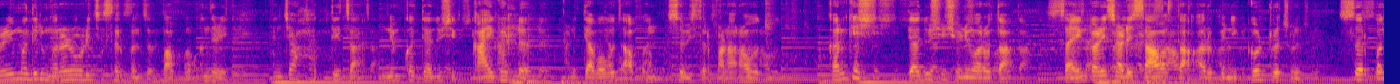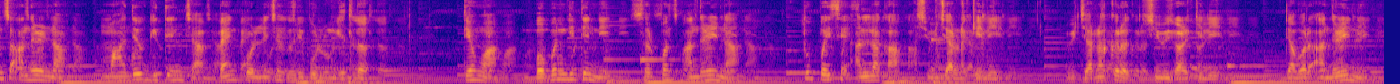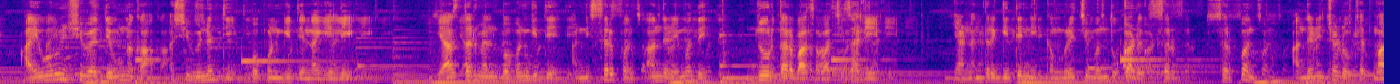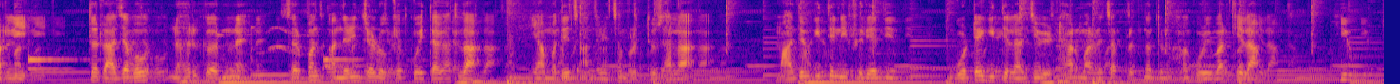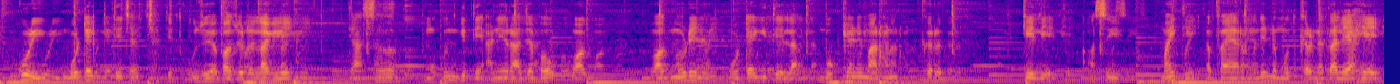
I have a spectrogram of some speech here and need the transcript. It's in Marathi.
परळीमधील मरणवाडीचे सरपंच बापू आंधळे यांच्या हत्येचा नेमका त्या दिवशी काय घडलं आणि त्याबाबत आपण सविस्तर पाहणार आहोत. कारण की श- त्या दिवशी शनिवार होता. सायंकाळी साडेसहा वाजता आरोपींनी कट रचून सरपंच आंधळेंना महादेव गीतेंच्या बँक कॉलनीच्या घरी बोलवून घेतलं. तेव्हा बबन गीतेंनी सरपंच आंधळेंना तू पैसे आणला का? अशी विचारणा केली. विचारणा करत शिवीगाळ केली. त्यावर आंधळींनी आईवरून शिव्या देऊ नका अशी विनंती बबन गीतेंना गेली. याच दरम्यान बबन गीते आणि सरपंच आंधळेमध्ये जोरदार बाचाबाची झाली. यानंतर गीतेंनी कमरेची बंदूक काढत सर सरपंच आंधळींच्या डोक्यात मारली. तर राजाभाऊ नहरकरने सरपंच आंधळींच्या डोक्यात कोयता घातला. यामध्येच आंधळीचा मृत्यू झाला. महादेव गीतेने फिर्यादीत गोट्या गीतेला जीवे ठार मारण्याच्या प्रयत्नातून हा गोळीबार केला. ही गोळी गोट्या गीतेच्या छातीत उजव्या बाजूला लागली. त्यासह मुकुंद गीते आणि राजाभाऊ वाघ वाघमोडेने गोट्या गीतेला बुक्क्याने मारहाण करत केली अशी माहिती एफ आय आरमध्ये नमूद करण्यात आली आहे.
